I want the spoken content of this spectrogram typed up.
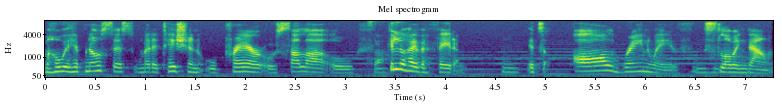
ما هو hypnosis و meditation و prayer وصلاه وكله هيدا ثيتا It's all brainwave slowing down.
